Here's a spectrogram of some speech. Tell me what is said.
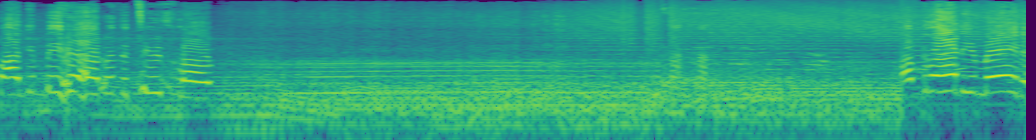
Fucking beerhead with the two smoke. I'm glad you made it.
